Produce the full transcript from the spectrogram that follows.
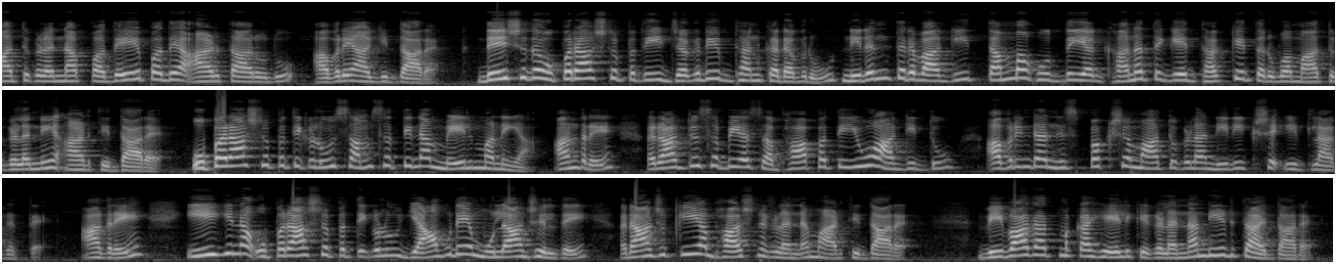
ಮಾತುಗಳನ್ನ ಪದೇ ಪದೇ ಆಡ್ತಾ ಇರೋದು ಅವರೇ ಆಗಿದ್ದಾರೆ. ದೇಶದ ಉಪರಾಷ್ಟ್ರಪತಿ ಜಗದೀಪ್ ಧನ್ಕರ್ ಅವರು ನಿರಂತರವಾಗಿ ತಮ್ಮ ಹುದ್ದೆಯ ಘನತೆಗೆ ಧಕ್ಕೆ ತರುವ ಮಾತುಗಳನ್ನೇ ಆಡ್ತಿದ್ದಾರೆ. ಉಪರಾಷ್ಟ್ರಪತಿಗಳು ಸಂಸತ್ತಿನ ಮೇಲ್ಮನೆಯ, ಅಂದ್ರೆ ರಾಜ್ಯಸಭೆಯ ಸಭಾಪತಿಯೂ ಆಗಿದ್ದು, ಅವರಿಂದ ನಿಷ್ಪಕ್ಷ ಮಾತುಗಳ ನಿರೀಕ್ಷೆ ಇಡ್ಲಾಗತ್ತೆ. ಆದರೆ ಈಗಿನ ಉಪರಾಷ್ಟ್ರಪತಿಗಳು ಯಾವುದೇ ಮುಲಾಜಿಲ್ಲದೆ ರಾಜಕೀಯ ಭಾಷಣಗಳನ್ನು ಮಾಡ್ತಿದ್ದಾರೆ. ವಿವಾದಾತ್ಮಕ ಹೇಳಿಕೆಗಳನ್ನು ನೀಡ್ತಾ ಇದ್ದಾರೆ.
